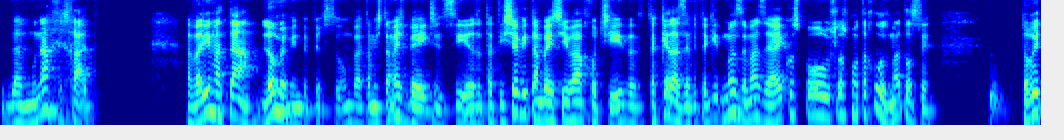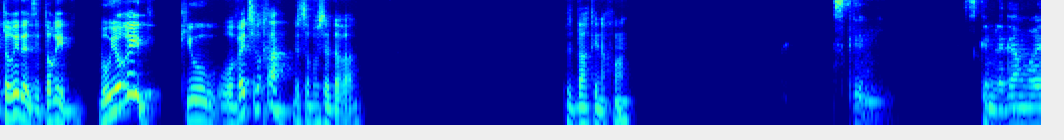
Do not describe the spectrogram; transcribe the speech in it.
בגלל מונח אחד. אבל אם אתה לא מבין בפרסום ואתה משתמש באג'נסי, אז אתה תשב איתם בישיבה החודשית ותסתכל על זה ותגיד מה זה, מה זה, האקוס פה הוא 300 אחוז, מה אתה עושה? תוריד, תוריד את זה, תוריד. והוא יוריד, כי הוא, הוא עובד שלך בסופו של דבר. הסברתי נכון? מסכים. מסכים לגמרי.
